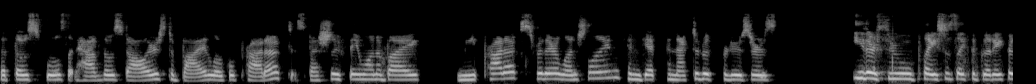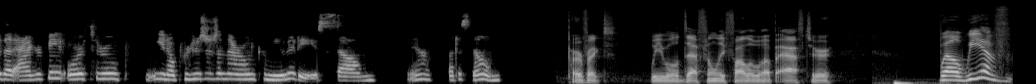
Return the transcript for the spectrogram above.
that those schools that have those dollars to buy local product, especially if they want to buy meat products for their lunch line, can get connected with producers either through places like the Good Acre that aggregate or through, you know, producers in their own communities. So, yeah, let us know. Perfect. We will definitely follow up after. Well, we have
